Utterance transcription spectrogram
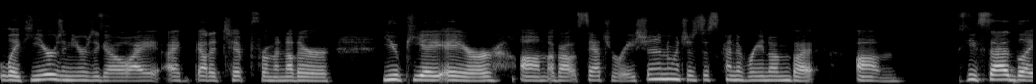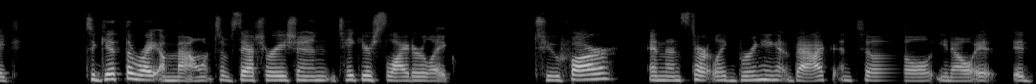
like years and years ago, I I got a tip from another UPA air um, about saturation, which is just kind of random, but um, he said like to get the right amount of saturation, take your slider like too far and then start like bringing it back until you know it it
